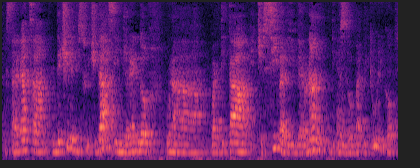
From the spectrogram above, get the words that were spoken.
questa ragazza decide di suicidarsi ingerendo una quantità eccessiva di veronal, di questo mm. barbiturico,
